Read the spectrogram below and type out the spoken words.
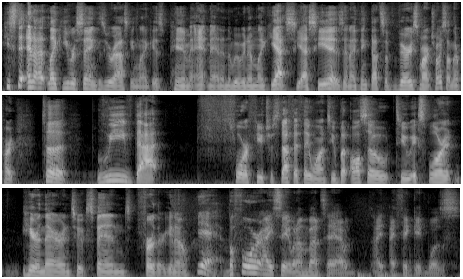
he's still. And I, like you were saying, because you were asking, like, is Pym Ant Man in the movie? And I'm like, yes, yes, he is. And I think that's a very smart choice on their part to leave that for future stuff if they want to, but also to explore it here and there and to expand further. You know. Yeah, before I say what I'm about to say, I would I, I think it was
